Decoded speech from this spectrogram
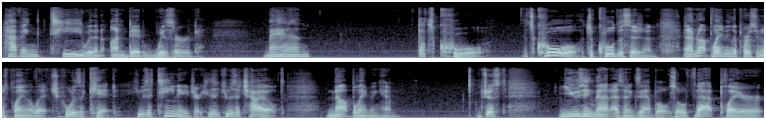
having tea with an undead wizard. Man, that's cool it's cool. It's a cool decision. And I'm not blaming the person who was playing the Lich, who was a kid. He was a teenager. He, he was a child. Not blaming him. Just using that as an example. So if that player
